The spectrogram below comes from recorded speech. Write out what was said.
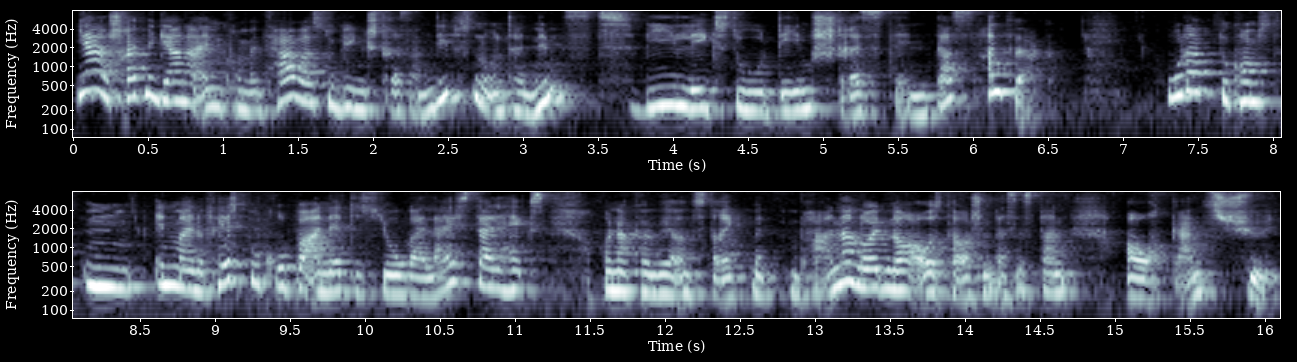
Ja, schreib mir gerne einen Kommentar, was du gegen Stress am liebsten unternimmst. Wie legst du dem Stress denn das Handwerk? Oder du kommst in meine Facebook-Gruppe Annettes Yoga Lifestyle Hacks und dann können wir uns direkt mit ein paar anderen Leuten noch austauschen. Das ist dann auch ganz schön.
